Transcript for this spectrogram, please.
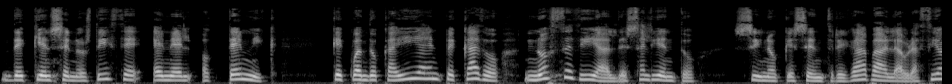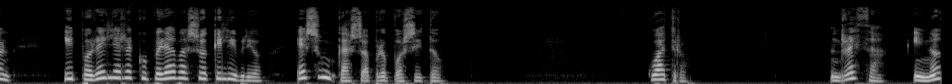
de quien se nos dice en el Octenic que cuando caía en pecado no cedía al desaliento, sino que se entregaba a la oración y por ella recuperaba su equilibrio, es un caso a propósito. 4. Reza y no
